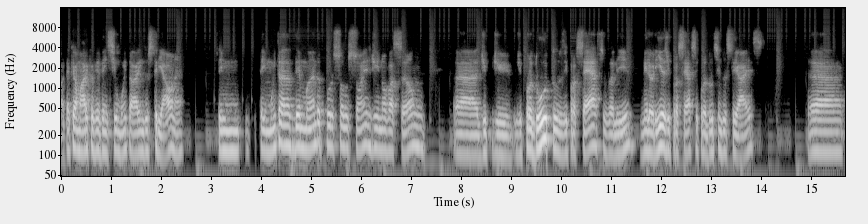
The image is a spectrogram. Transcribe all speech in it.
até que é uma área que eu vivencio muito, a área industrial, né? tem, tem muita demanda por soluções de inovação, uh, de, de, de, produtos e processos ali, melhorias de processos e produtos industriais, uh,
